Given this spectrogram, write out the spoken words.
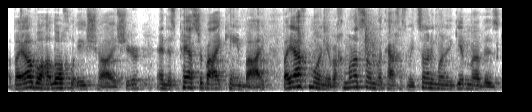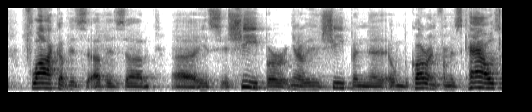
And this passerby came by, mitzoni, wanted to give him of his flock, of his, of his, um, uh, his sheep, or, you know, his sheep and uh, from his cows,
